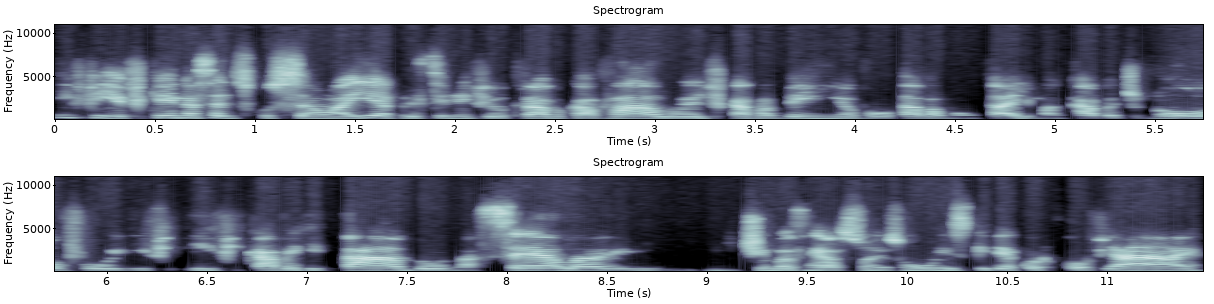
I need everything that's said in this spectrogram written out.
enfim, eu fiquei nessa discussão aí, a Priscila infiltrava o cavalo, ele ficava bem, eu voltava a montar, ele mancava de novo, e, e ficava irritado na cela, e tinha umas reações ruins, queria corcoviar,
